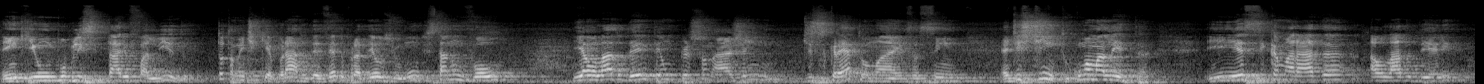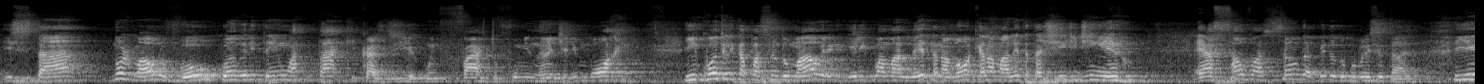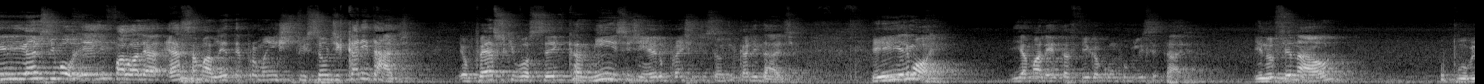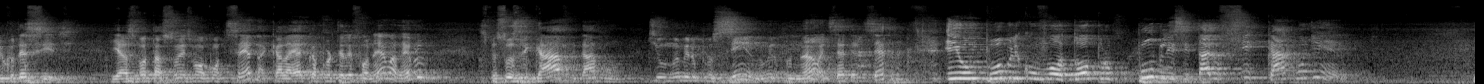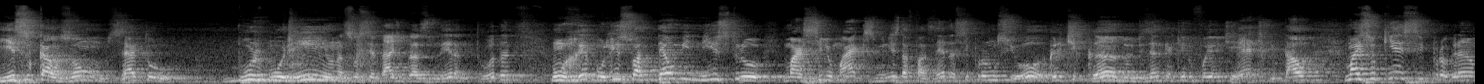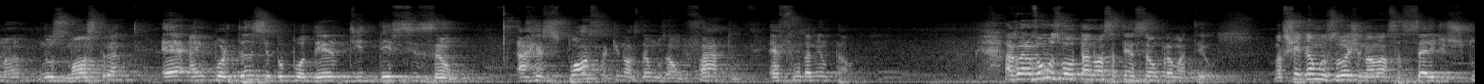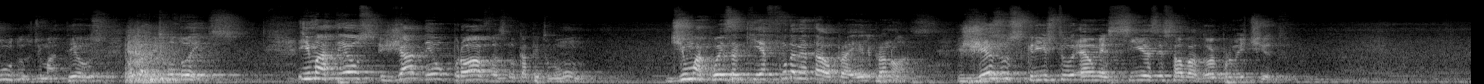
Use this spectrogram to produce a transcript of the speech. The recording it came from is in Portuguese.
em que um publicitário falido, totalmente quebrado, devendo para Deus e o mundo, está num voo e ao lado dele tem um personagem discreto, mas assim, é distinto, com uma maleta. E esse camarada ao lado dele está normal no voo quando ele tem um ataque cardíaco, um infarto fulminante, ele morre. E enquanto ele está passando mal, ele, ele com a maleta na mão, aquela maleta está cheia de dinheiro. É a salvação da vida do publicitário. E ele, antes de morrer, ele fala: Olha, essa maleta é para uma instituição de caridade. Eu peço que você encaminhe esse dinheiro para a instituição de caridade. E ele morre. E a maleta fica com o publicitário. E no final, o público decide. E as votações vão acontecendo, naquela época por telefonema, lembra? As pessoas ligavam e davam, tinha um número para o sim, um número para o não, etc, etc. E o público votou para o publicitário ficar com o dinheiro. E isso causou um certo burburinho na sociedade brasileira toda, um rebuliço, até o ministro Marcílio Marques, ministro da Fazenda, se pronunciou, criticando, dizendo que aquilo foi antiético e tal. Mas o que esse programa nos mostra é a importância do poder de decisão. A resposta que nós damos a um fato é fundamental. Agora vamos voltar nossa atenção para Mateus. Nós chegamos hoje na nossa série de estudos de Mateus, no capítulo 2. E Mateus já deu provas no capítulo 1 de uma coisa que é fundamental para ele e para nós. Jesus Cristo é o Messias e Salvador prometido.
